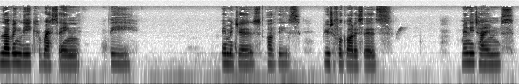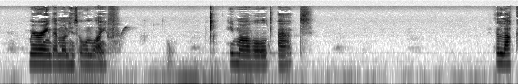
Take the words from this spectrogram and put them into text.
lovingly caressing the images of these beautiful goddesses, many times mirroring them on his own wife. He marveled at the luck,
